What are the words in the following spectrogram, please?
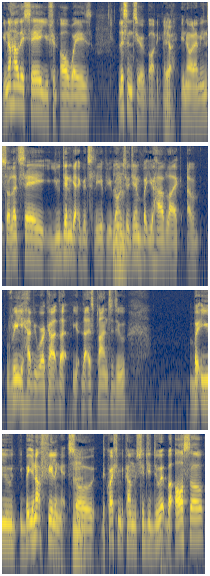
You know how they say you should always listen to your body. Yeah. You know what I mean? So let's say you didn't get a good sleep, you go mm-hmm. into a gym, but you have like a really heavy workout that that is planned to do, but you but you're not feeling it. So mm. the question becomes, should you do it? But also,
